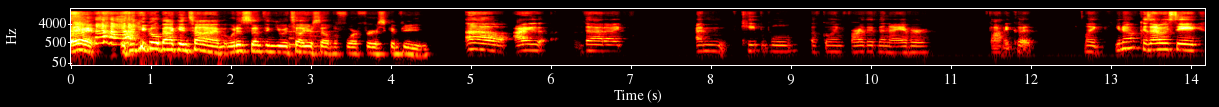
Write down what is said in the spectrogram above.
All right. if you could go back in time, what is something you would tell yourself before first competing? Oh, I that I I'm capable of going farther than I ever thought I could. Like, you know, because I always say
